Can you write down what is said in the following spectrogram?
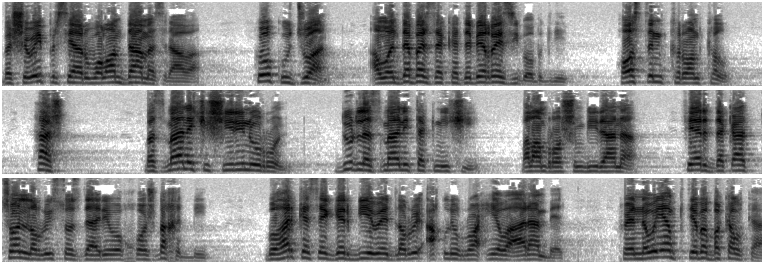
بە شێوەی پرسیار و وەڵام دامەزراوە، کۆک و جوان، ئەوەندە بەرزە کە دەبێ ڕێزی بۆ بگریت، هۆستن کرۆنکل. هەشت، بە زمانێکی شیرین و ڕوون، دوور لە زمانی تەکنیکی، بەڵام ڕۆشنبیرانە، فێرت دەکات چۆن لە ڕووی سۆزدارییەوە خۆشبەخت بیت، بۆ هەر کەسێک گەر بیەوێت لە ڕووی عەقڵی و ڕۆحییەوە ئارام بێت، خوێندنەوەی ئەم کتێبە بەکەڵکە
